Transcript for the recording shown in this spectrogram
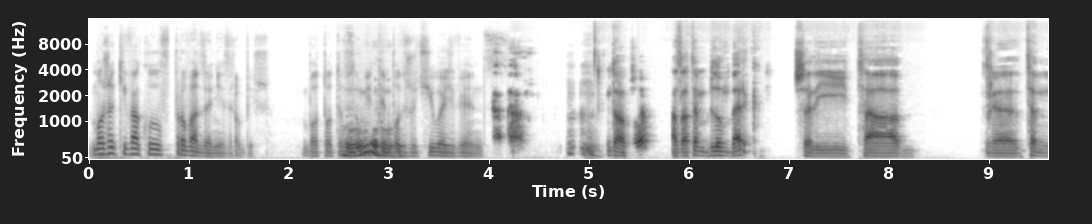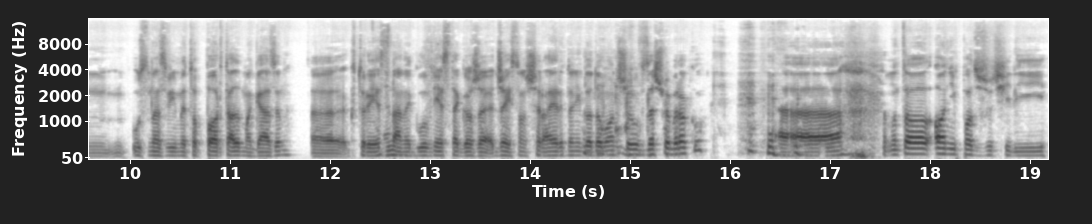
może kiwaku wprowadzenie zrobisz, bo to ty w sumie ty podrzuciłeś, więc. Dobrze. A zatem Bloomberg, czyli ta ten, nazwijmy to portal, magazyn, e, który jest znany głównie z tego, że Jason Schreier do niego dołączył w zeszłym roku. E, no to oni podrzucili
